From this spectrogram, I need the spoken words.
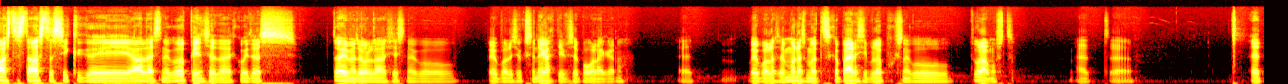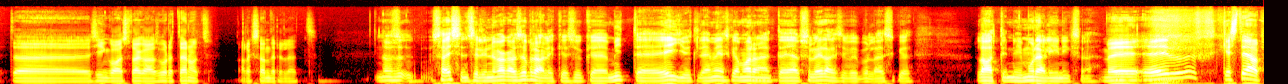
aastast aastasse ikkagi alles nagu õpin seda, et kuidas toime tulla siis nagu võib-olla niisuguse negatiivse poolega, noh. et võib-olla see mõnes mõttes ka pärsib lõpuks nagu tulemust. et, et äh, siinkohas väga suured tänud Aleksandrile, et no Sass on selline väga sõbralik ja niisugune mitte ei ütleja mees ka, ma arvan, et ta jääb sulle edasi võib-olla niisugune Laatini mureliiniks või? me, kes teab,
